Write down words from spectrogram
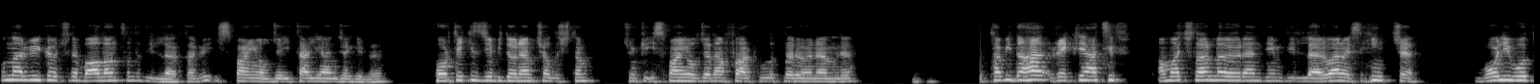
Bunlar büyük ölçüde bağlantılı diller tabii. İspanyolca, İtalyanca gibi. Portekizce bir dönem çalıştım. Çünkü İspanyolcadan farklılıkları önemli. Tabii daha rekreatif amaçlarla öğrendiğim diller var. Mesela Hintçe, Bollywood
